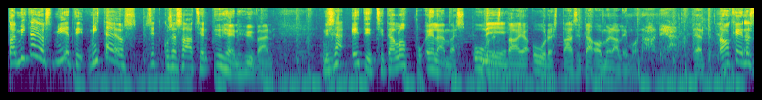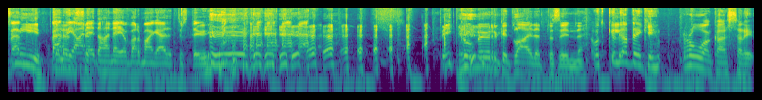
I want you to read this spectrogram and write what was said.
Tai mitä jos mieti, mitä jos sit kun sä saat sen yhden hyvän, niin sä etit sitä loppuelämässä uudestaan niin. ja uudestaan sitä omenalimonaadia. No Okei, no se niin. Se se- Väriaineitahan ei ole varmaan käytetty sitten yhtään. Pikku myrkyt laitettu sinne. Mut kyllä jotenkin ruoan kanssa, niin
